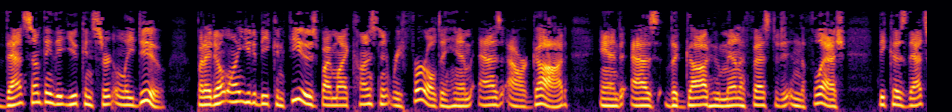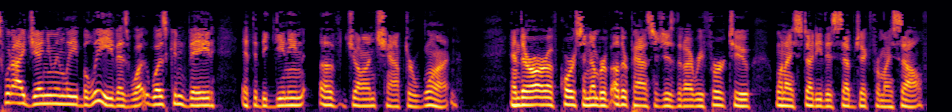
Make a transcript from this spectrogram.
that's something that you can certainly do. But I don't want you to be confused by my constant referral to Him as our God and as the God who manifested in the flesh because that's what I genuinely believe as what was conveyed at the beginning of John chapter 1. And there are of course a number of other passages that I refer to when I study this subject for myself.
